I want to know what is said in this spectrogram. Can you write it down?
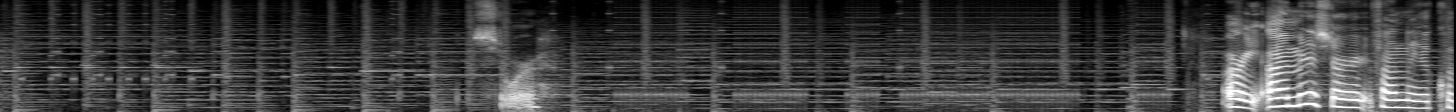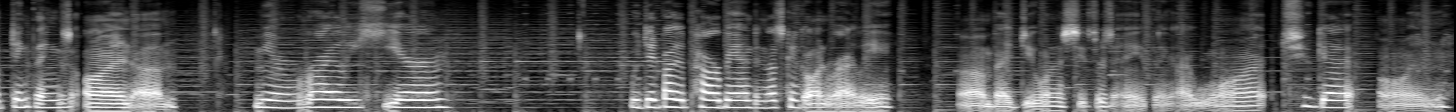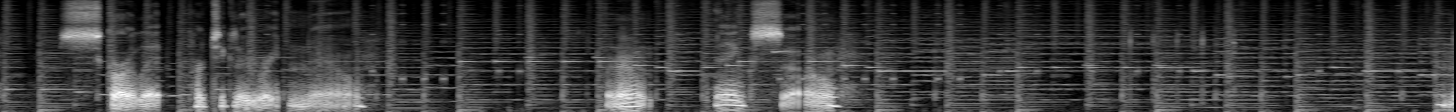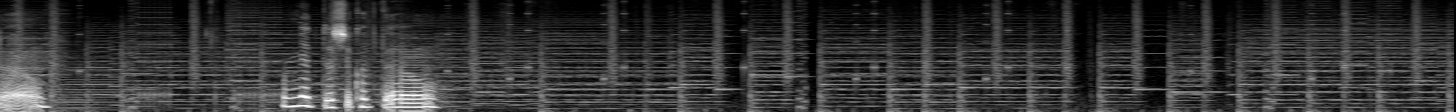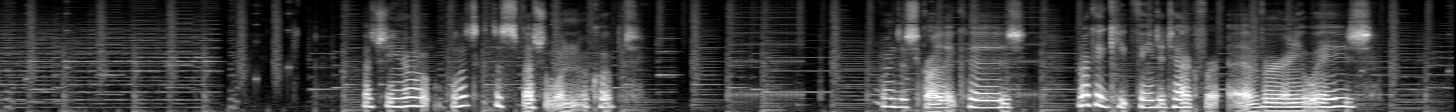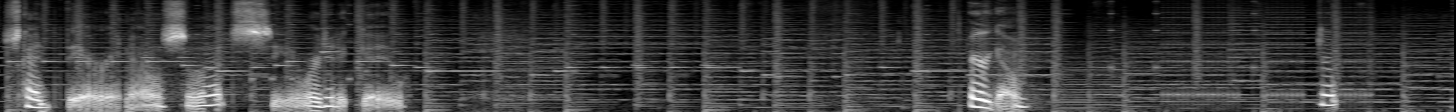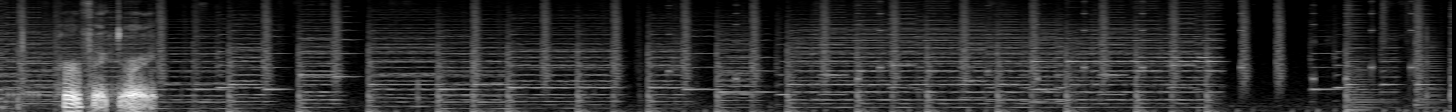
Store. Alright, I'm gonna start finally equipping things on um, me and Riley here. We did buy the power band, and that's gonna go on Riley. Um, but I do want to see if there's anything I want to get on Scarlet, particularly right now. But I don't think so. No. We can get this equipped though. Actually, you know what? Let's get the special one equipped. On the Scarlet, because I'm not going to keep Faint Attack forever anyways just kind of there right now. So let's see, where did it go? There we go. Nope. Perfect, alright.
